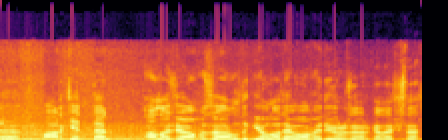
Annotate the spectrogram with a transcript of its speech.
Evet marketten alacağımızı aldık. Yola devam ediyoruz arkadaşlar.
